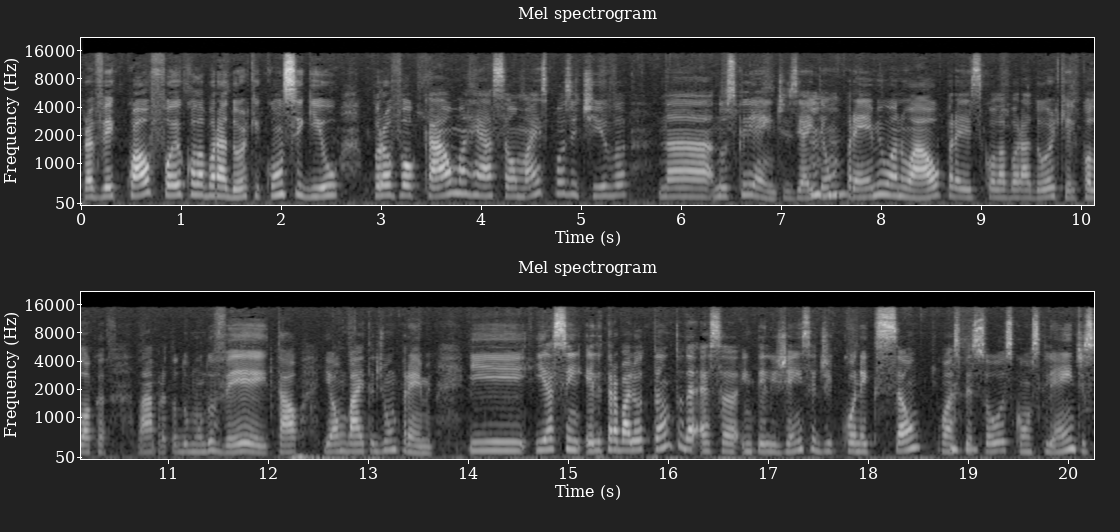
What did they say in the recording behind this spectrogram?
para ver qual foi o colaborador que conseguiu provocar uma reação mais positiva na, nos clientes. E aí tem um prêmio anual para esse colaborador que ele coloca lá para todo mundo ver e tal. E é um baita de um prêmio. E, e assim, ele trabalhou tanto essa inteligência de conexão com as pessoas, com os clientes,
